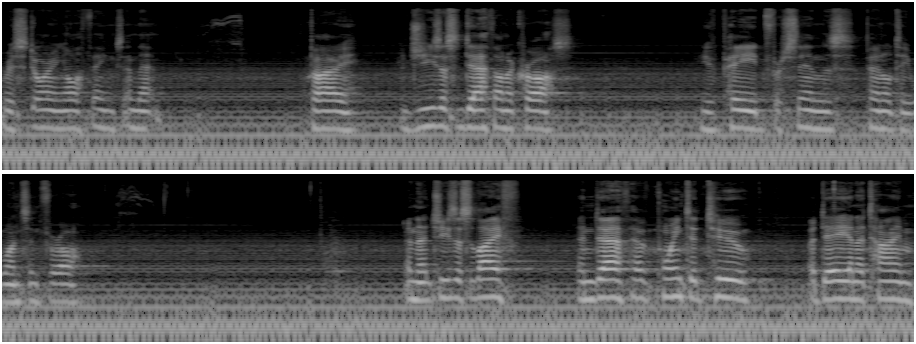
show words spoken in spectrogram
restoring all things and that by Jesus' death on a cross, you've paid for sin's penalty once and for all. And that Jesus' life and death have pointed to a day and a time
